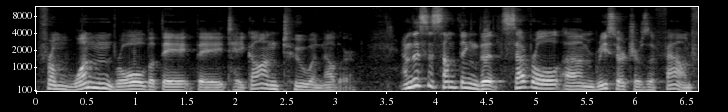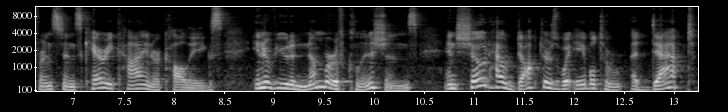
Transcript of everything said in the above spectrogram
from one role that they, they take on to another. And this is something that several um, researchers have found. For instance, Carrie Cai and her colleagues interviewed a number of clinicians and showed how doctors were able to adapt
